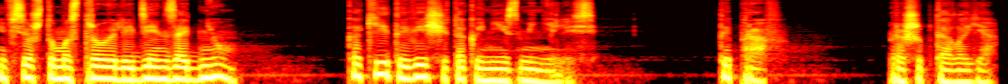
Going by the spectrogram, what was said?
и все, что мы строили день за днем, какие-то вещи так и не изменились. «Ты прав», — прошептала я.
